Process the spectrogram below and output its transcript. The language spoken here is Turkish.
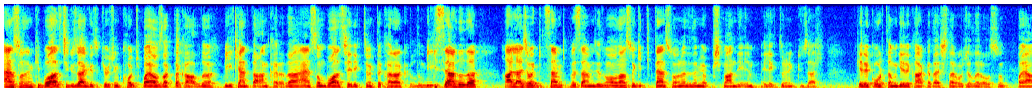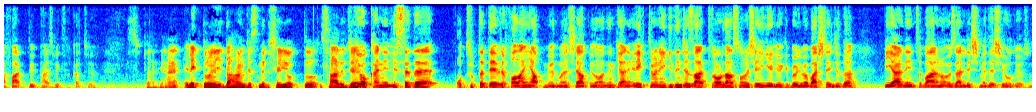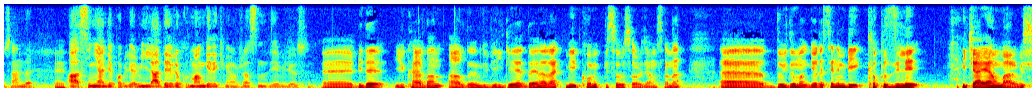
En son dedim ki Boğaziçi güzel gözüküyor. Çünkü Koç bayağı uzakta kaldı. Bilkent de Ankara'da. En son Boğaziçi Elektronik'te karar kıldım. Bilgisayarda da hala acaba gitsem gitmesem mi diyordum ama ondan sonra gittikten sonra dedim yok pişman değilim. Elektronik güzel. Gerek ortamı gerek arkadaşlar, hocalar olsun. Bayağı farklı bir perspektif katıyor. Süper. Yani elektroniği daha öncesinde bir şey yoktu. Sadece Yok hani lisede oturup da devre falan yapmıyordum. Öyle şey yapmıyordum ama dedim ki yani elektroniğe gidince zaten oradan sonra şey geliyor ki bölüme başlayınca da bir yerden itibaren o özelleşmede şey oluyorsun sen de. Evet. Aa sinyal yapabiliyorum. İlla devre kurmam gerekmiyormuş aslında diyebiliyorsun. Ee, bir de yukarıdan aldığım bir bilgiye dayanarak bir komik bir soru soracağım sana. Ee, duyduğuma göre senin bir kapı zili hikayen varmış.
